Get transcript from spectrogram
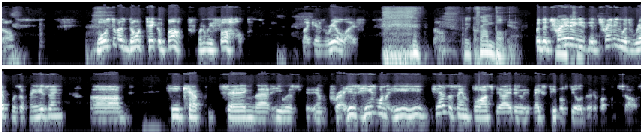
So most of us don't take a bump when we fall, like in real life. So, We crumble. Yeah. but the training, the training with Rip was amazing. Um, he kept saying that he was impressed. He's he's one. He, he he has the same philosophy I do. He makes people feel good about themselves.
